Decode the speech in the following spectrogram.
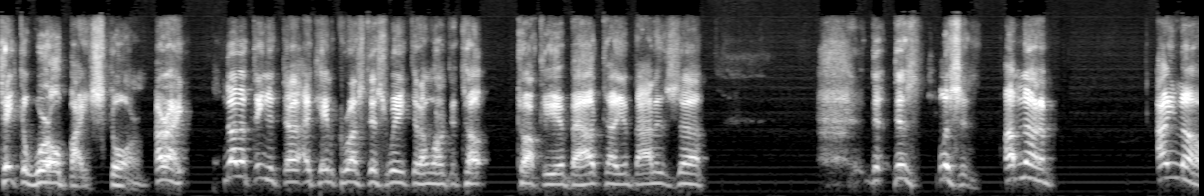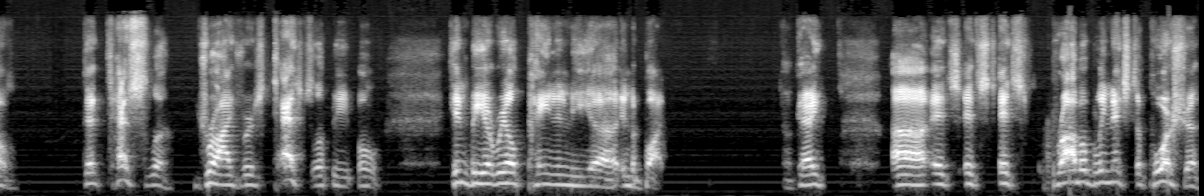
take the world by storm. All right, another thing that uh, I came across this week that I wanted to talk talk to you about, tell you about is uh, this. Listen, I'm not a. I know that Tesla drivers, Tesla people, can be a real pain in the uh, in the butt. Okay, uh, it's it's it's probably next to Porsche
